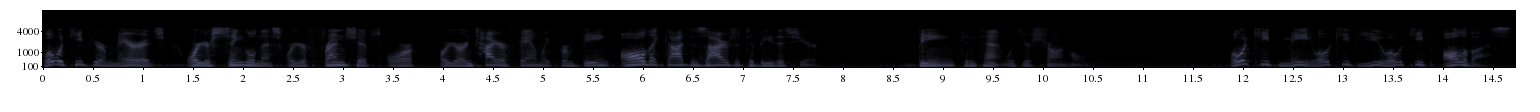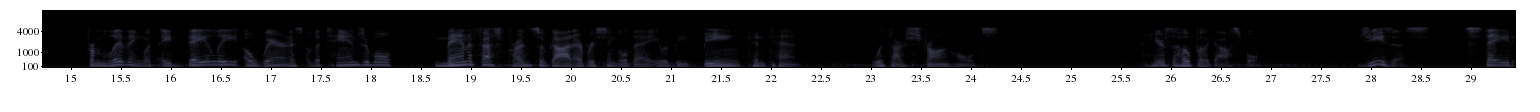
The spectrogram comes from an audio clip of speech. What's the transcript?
What would keep your marriage or your singleness or your friendships or, or your entire family from being all that God desires it to be this year? being content with your stronghold? What would keep me, what would keep you, what would keep all of us from living with a daily awareness of the tangible, manifest presence of God every single day? It would be being content with our strongholds. Here's the hope of the gospel Jesus stayed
